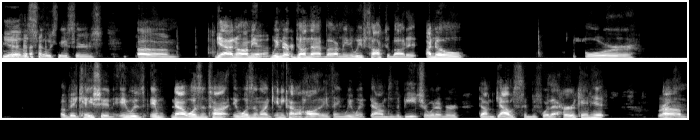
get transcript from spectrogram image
Yeah, the snow chasers. Um, yeah, no, I mean Yeah. we've never done that, but I mean we've talked about it. I know for a vacation, it was it now it wasn't time. It wasn't like any kind of holiday thing. We went down to the beach or whatever down to Galveston before that hurricane hit. right. Um,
